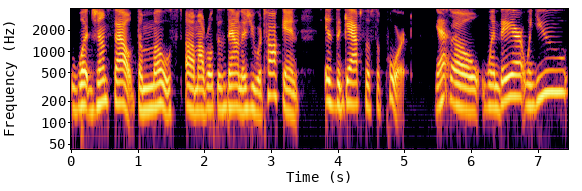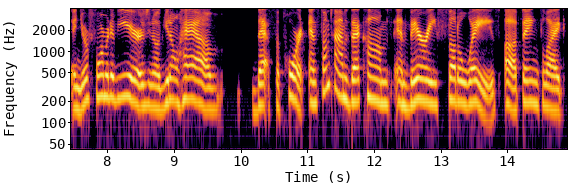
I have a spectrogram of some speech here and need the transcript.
what jumps out the most um, i wrote this down as you were talking is the gaps of support. Yeah. So when they're when you in your formative years, you know, if you don't have that support, and sometimes that comes in very subtle ways. Uh, things like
